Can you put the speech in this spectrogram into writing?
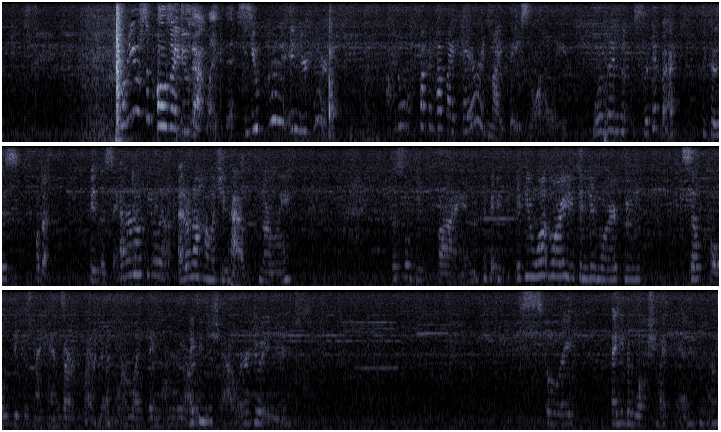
How do you suppose I do that like this? You put it in your hair. I don't fucking have my hair in my face normally. Well then, slick it back because hold on. In the sink. I don't know if you would. I don't know how much you have normally. This will be fine. Okay. If you want more, you can do more. If you It's so cold because my hands aren't wet and warm like they normally are I can in the just- shower. do it in your. Straight. I need to wash my hand now.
